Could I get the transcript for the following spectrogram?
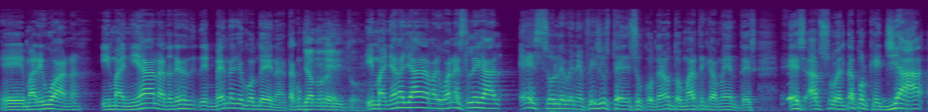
eh, marihuana y mañana usted tiene, de- 20 años de condena, está Ya no cumpliendo es 10, delito. y mañana ya la marihuana es legal, eso le beneficia a usted y su condena automáticamente es, es absuelta porque ya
